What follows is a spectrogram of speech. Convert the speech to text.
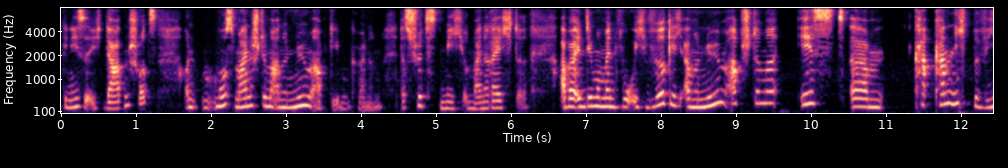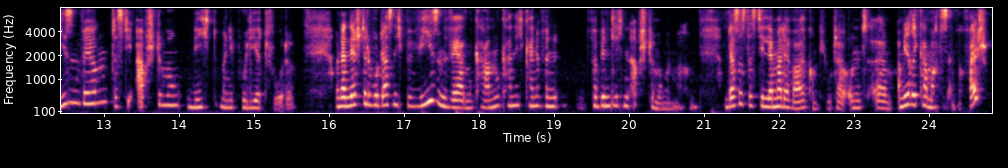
genieße ich Datenschutz und muss meine Stimme anonym abgeben können. Das schützt mich und meine Rechte. Aber in dem Moment, wo ich wirklich anonym abstimme, ist, ähm, kann, nicht bewiesen werden, dass die Abstimmung nicht manipuliert wurde. Und an der Stelle, wo das nicht bewiesen werden kann, kann ich keine ver verbindlichen Abstimmungen machen. Und das ist das Dilemma der Wahlcomputer. Und ähm, Amerika macht es einfach falsch.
